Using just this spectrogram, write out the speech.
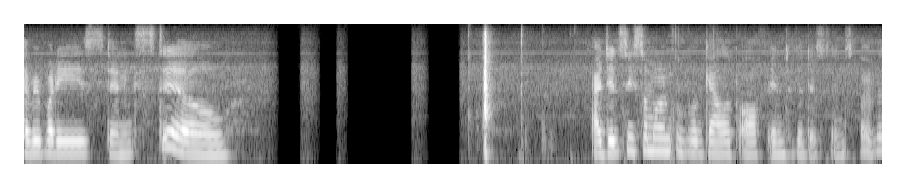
Everybody's standing still. I did see someone gallop off into the distance over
